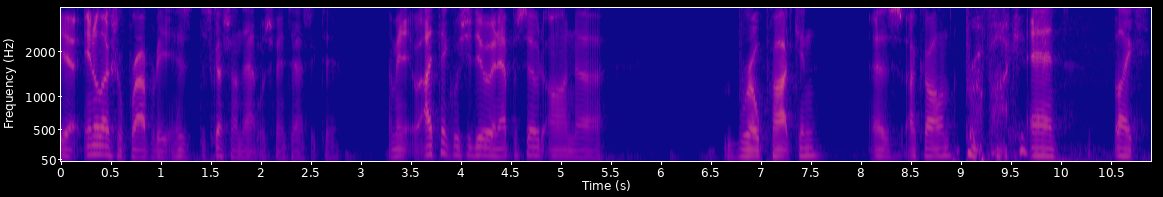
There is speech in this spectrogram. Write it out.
Yeah, intellectual property. His discussion on that was fantastic too. I mean, I think we should do an episode on uh, Bro Potkin, as I call him, Bro Potkin, and like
